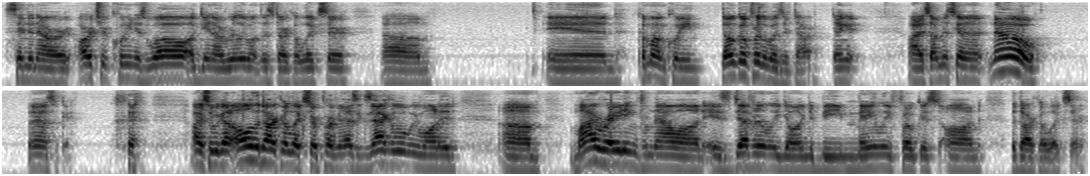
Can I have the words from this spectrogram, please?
Send in our Archer Queen as well. Again, I really want this Dark Elixir. Um, and come on, Queen. Don't go for the Wizard Tower. Dang it. Alright, so I'm just gonna... No! That's okay. Alright, so we got all the Dark Elixir. Perfect. That's exactly what we wanted. Um, my raiding from now on is definitely going to be mainly focused on the Dark Elixir.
